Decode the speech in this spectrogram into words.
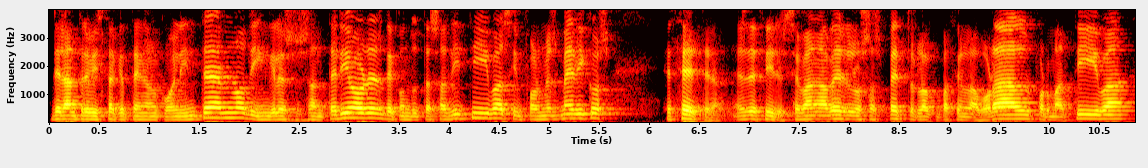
de la entrevista que tengan con el interno, de ingresos anteriores, de conductas aditivas, informes médicos, etc. Es decir, se van a ver los aspectos de la ocupación laboral, formativa,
